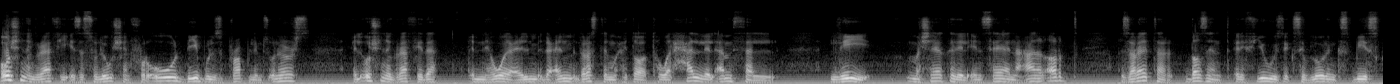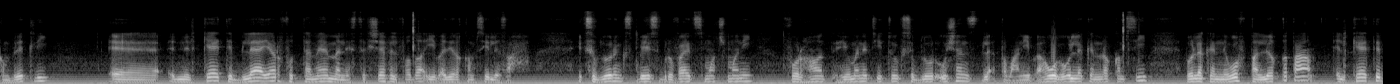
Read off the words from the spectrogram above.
Oceanography is a solution for all people's problems on earth. ال oceanography ده إن هو علم علم دراسة المحيطات. هو الحل الأمثل لمشاكل الإنسان على الأرض. The writer doesn't refuse exploring space completely. إن الكاتب لا يرفض تماما استكشاف الفضاء يبقى دي رقم C اللي صح. Exploring space provides much money for humanity to explore oceans. لا طبعا يبقى هو بيقول لك إن رقم C بيقول لك إن وفقا للقطعة الكاتب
